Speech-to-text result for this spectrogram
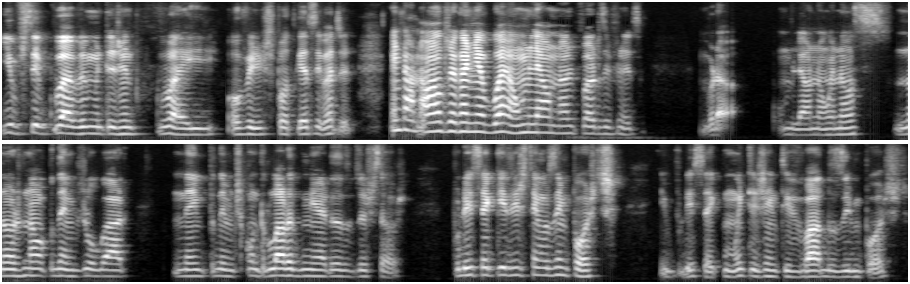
E eu percebo que vai haver muita gente que vai ouvir este podcast e vai dizer: Então não, ele já ganha bem, um milhão não lhe faz diferença. Bro, um milhão não é nosso. Nós não podemos julgar nem podemos controlar o dinheiro das pessoas. Por isso é que existem os impostos. E por isso é que muita gente evade os impostos.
